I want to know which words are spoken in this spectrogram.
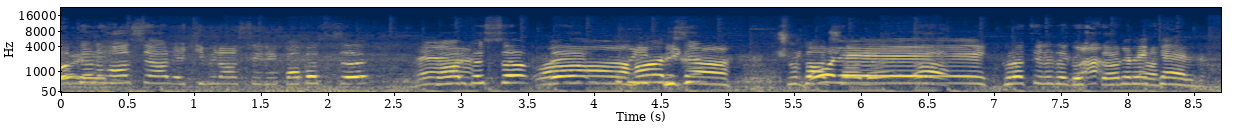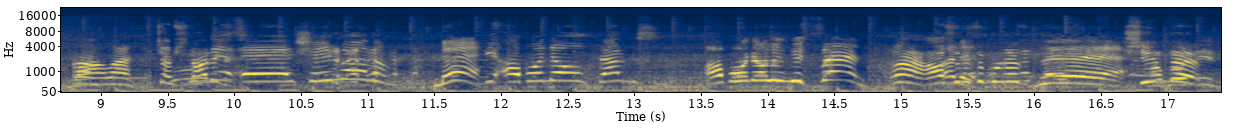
Bakın Hansel, ekibin Hansel'i, babası, kargası ve Aa, bizim şuradan Oley. şöyle ha, Gretel'i de göster. Ah, Gretel. Geçeceğim şimdi hadi. Ee, şey mi hanım? Ne? Bir abone ol der misin? Abone olun lütfen. Ha, ağzınızı burnunuzu. Ee, Şimdi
